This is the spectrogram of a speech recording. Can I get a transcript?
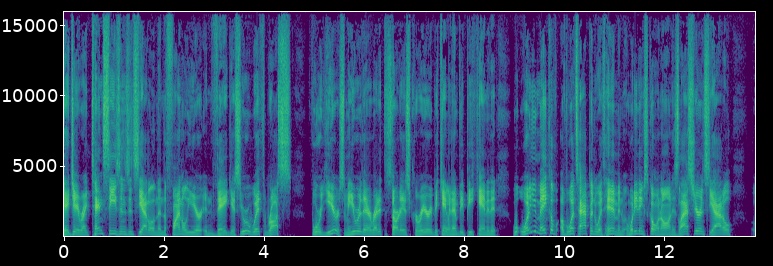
KJ Wright, 10 seasons in Seattle and then the final year in Vegas. You were with Russ for years. I mean, you were there right at the start of his career. He became an MVP candidate. W- what do you make of, of what's happened with him and what do you think's going on? His last year in Seattle uh,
